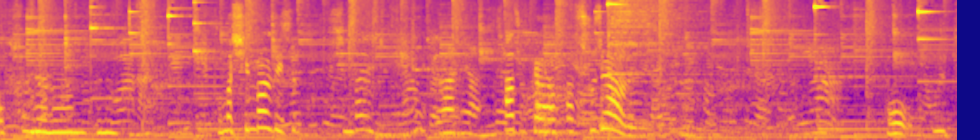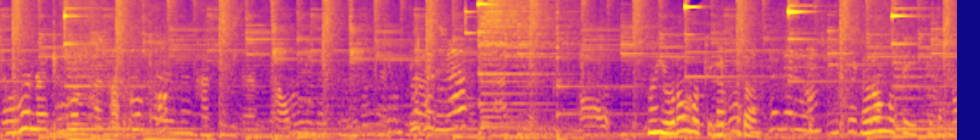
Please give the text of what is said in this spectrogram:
없으면은 그냥 엄마 신발도 있어 신발 사줄게 사 수제하래 어 저거는 그거 가격은 가격이다. 아, 이런 것도 이쁘다. 이런 것도 이쁘다.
